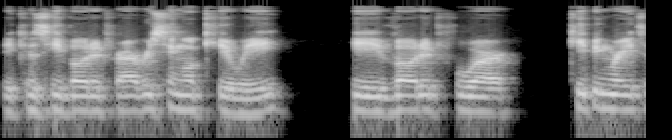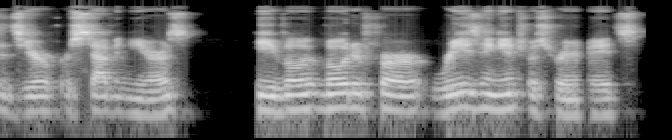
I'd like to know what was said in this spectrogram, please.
because he voted for every single QE. He voted for keeping rates at zero for seven years. He vo- voted for raising interest rates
